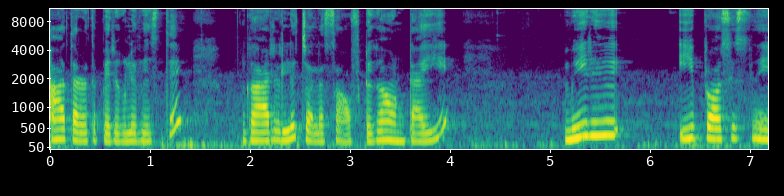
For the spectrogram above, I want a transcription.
ఆ తర్వాత పెరుగులో వేస్తే గారెలు చాలా సాఫ్ట్గా ఉంటాయి. మీరు ఈ ప్రాసెస్ని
